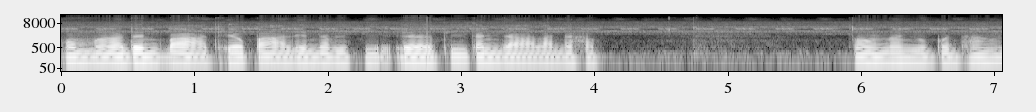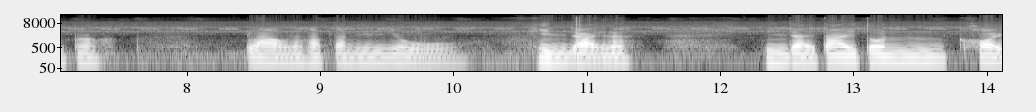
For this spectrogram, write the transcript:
ผมมาเดินป่าเที่ยวป่าเล่นนะพี่พี่เออพี่กัญญาลันนะครับน้องนั่งอยู่บนห้างหรือเปล่าครับเปล่านะครับ ตอนนี้อยู่หินใหญ่นะ หินใหญ่ใต้ต้นข่อย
